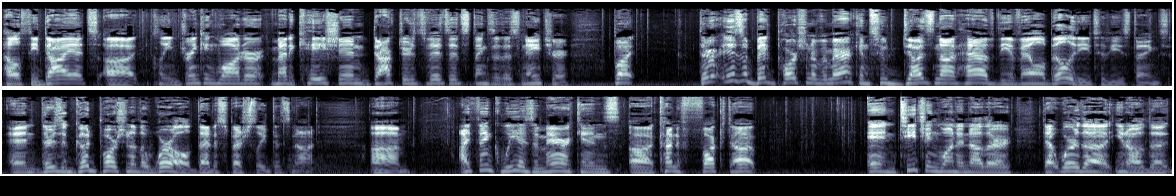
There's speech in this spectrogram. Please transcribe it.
healthy diets, uh, clean drinking water, medication, doctor's visits, things of this nature. But there is a big portion of Americans who does not have the availability to these things. And there's a good portion of the world that especially does not. Um, I think we as Americans uh, kind of fucked up in teaching one another that we're the you know the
